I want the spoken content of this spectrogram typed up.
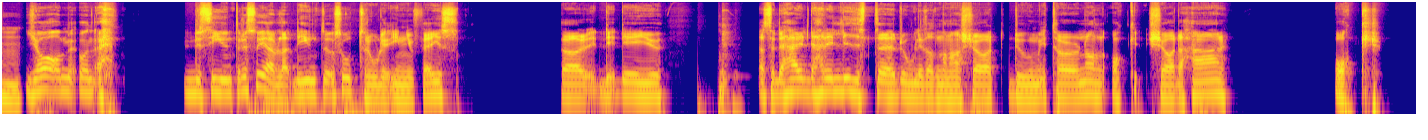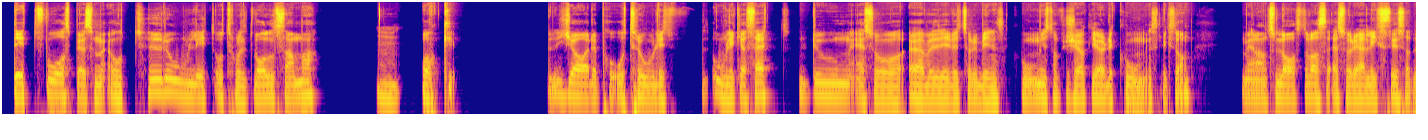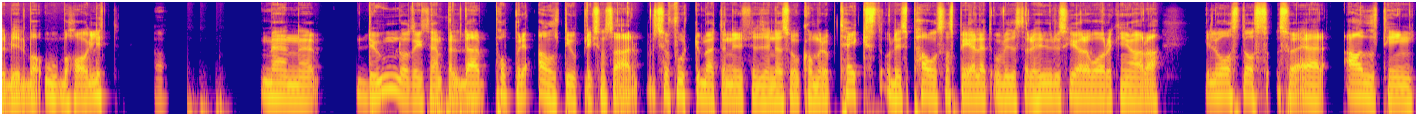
Mm. Ja, men, och, du ser ju inte det så jävla, det är ju inte så otroligt in your face. För det, det är ju, alltså det här, det här är lite roligt att man har kört Doom Eternal och kör det här. Och det är två spel som är otroligt, otroligt våldsamma. Mm. och gör det på otroligt olika sätt. Doom är så överdrivet så det blir nästan komiskt. De försöker göra det komiskt liksom. Medan Last of Us är så realistiskt att det blir bara obehagligt. Ja. Men eh, Doom då till exempel, där poppar det alltid upp liksom så här. Så fort du möter en ny fiende så kommer det upp text och det pausar spelet och visar dig hur du ska göra, vad du kan göra. I Last Loss så är allting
